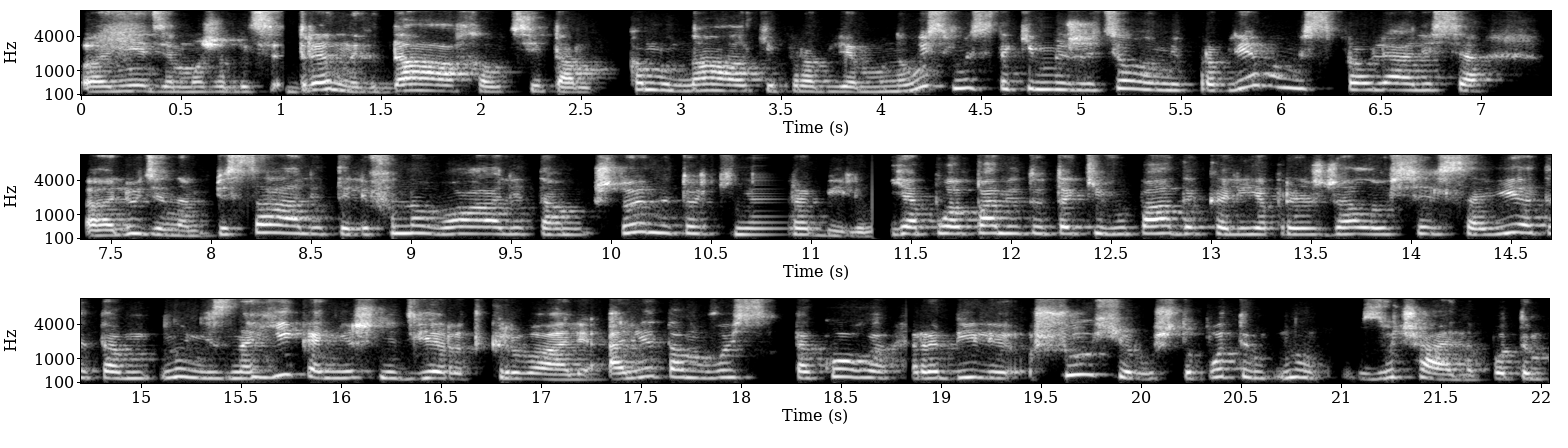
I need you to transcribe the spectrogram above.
недзе можа быть дрэнных дахаў ці там камуналкі праблему Ну вось мы с такими жыццёвымі праблемамі справляліся э, люди нам писали тэлефанавалі там что яны толькі не рабілі я памятаю такі выпадак калі я прыязджала ў сельсаветы там ну не з нагі канешне дверь открывалі але там вось такого рабілі шухеру что потым ну звычайно потым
